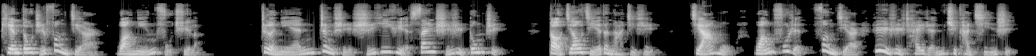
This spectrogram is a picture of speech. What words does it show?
偏都值凤姐儿往宁府去了。这年正是十一月三十日冬至，到交节的那几日，贾母、王夫人、凤姐儿日日差人去看秦氏，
